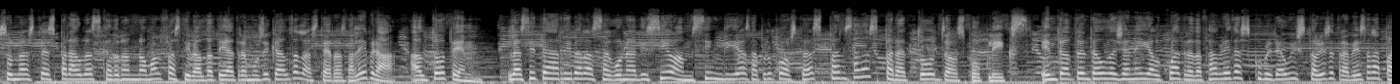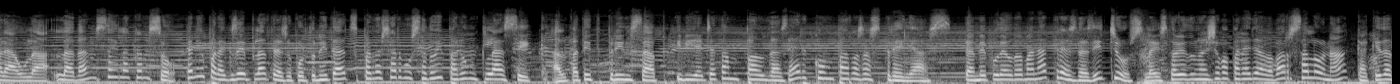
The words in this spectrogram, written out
Són les tres paraules que donen nom al Festival de Teatre Musical de les Terres de l'Ebre, el Tòtem. La cita arriba a la segona edició amb 5 dies de propostes pensades per a tots els públics. Entre el 31 de gener i el 4 de febrer descobrireu històries a través de la paraula, la dansa i la cançó. Teniu, per exemple, tres oportunitats per deixar-vos seduir per un clàssic, El petit príncep, i viatjar tant pel desert com per les estrelles. També podeu demanar tres desitjos, la història d'una jove parella de Barcelona que queda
